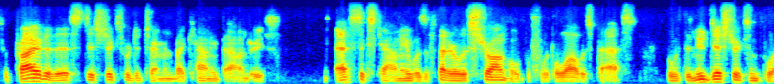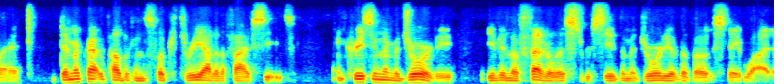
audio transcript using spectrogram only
So prior to this, districts were determined by county boundaries. Essex County was a Federalist stronghold before the law was passed, but with the new districts in play, Democrat Republicans flipped three out of the five seats, increasing their majority, even though Federalists received the majority of the vote statewide.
